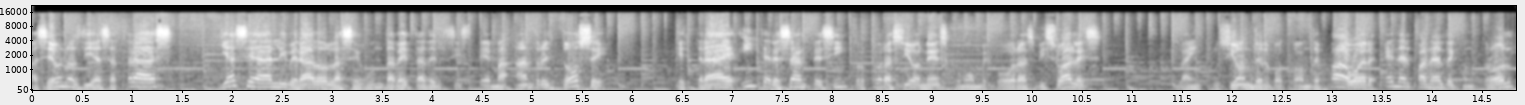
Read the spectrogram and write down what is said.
Hace unos días atrás ya se ha liberado la segunda beta del sistema Android 12, que trae interesantes incorporaciones como mejoras visuales, la inclusión del botón de power en el panel de control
